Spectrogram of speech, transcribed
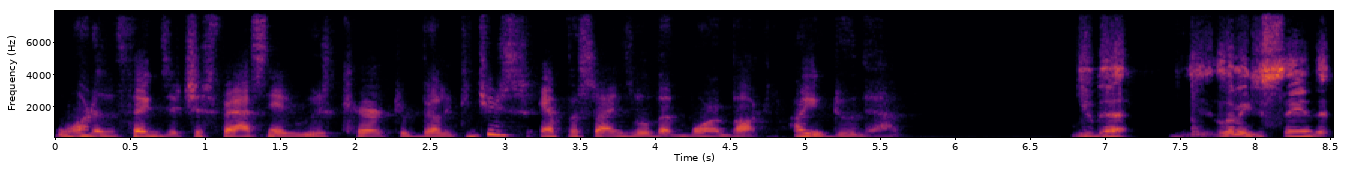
One of the things that just fascinated me was character building. Could you just emphasize a little bit more about how you do that? You bet. Let me just say that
